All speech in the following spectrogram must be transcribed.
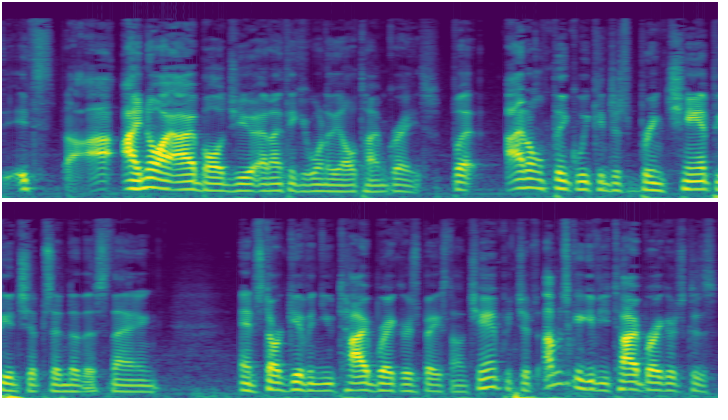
It's I, I know I eyeballed you and I think you're one of the all time greats, but I don't think we can just bring championships into this thing and start giving you tiebreakers based on championships. I'm just gonna give you tiebreakers because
